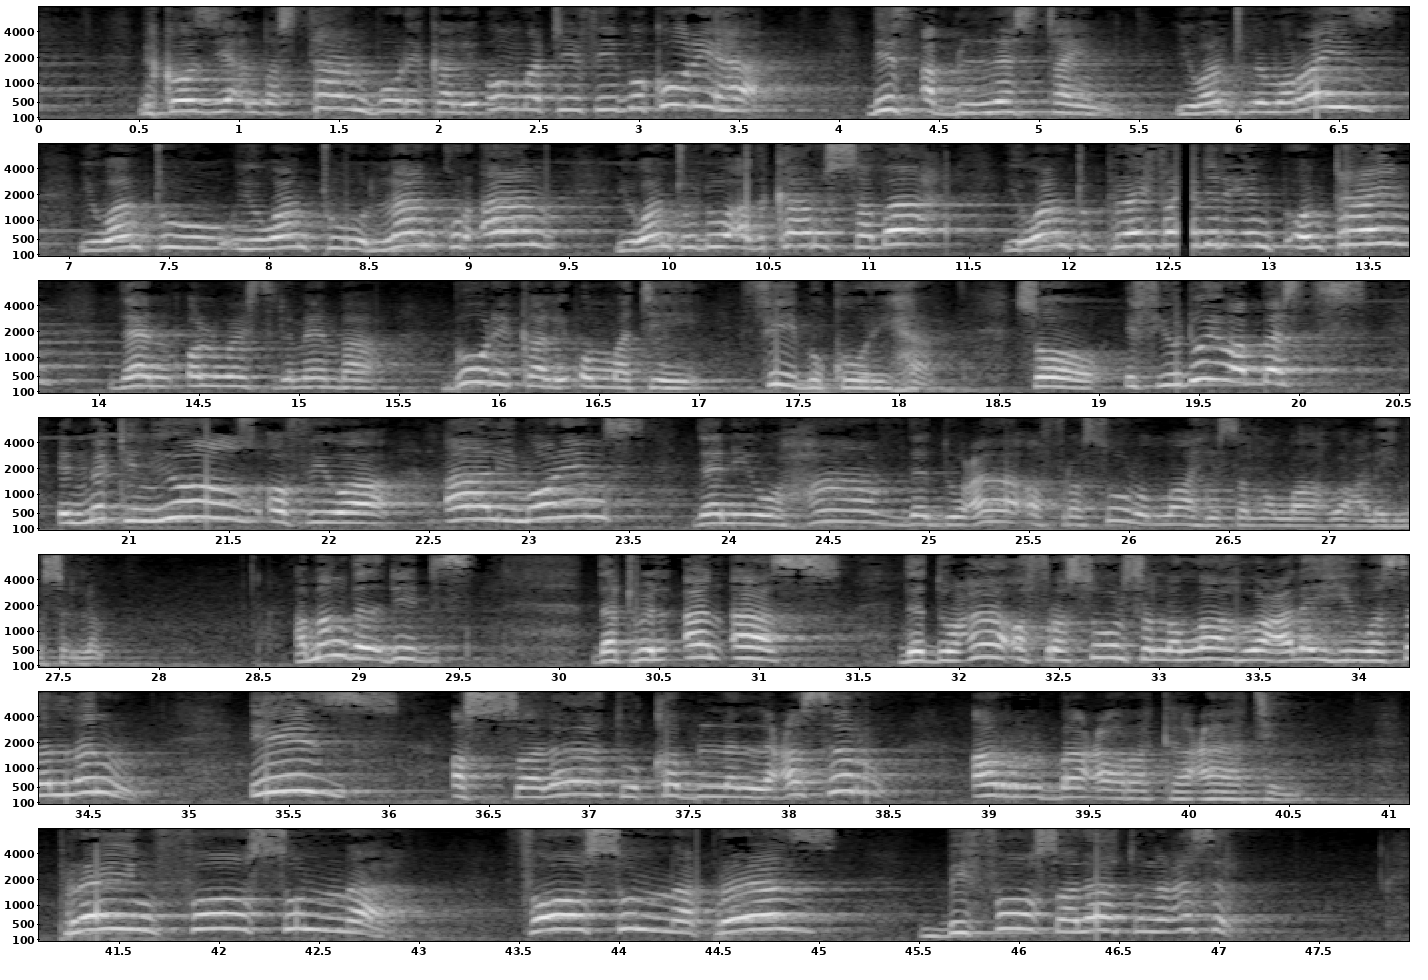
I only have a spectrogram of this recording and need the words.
because he understands burika li ummati fi bukuriha. This is a blessed time. You want to memorize, you want to you want to learn Quran, you want to do adhkar sabah, you want to pray fajr in, on time, then always remember burika li ummati fi bukuriha. So if you do your best in making use of your early mornings, then you have the dua of Rasulullah sallallahu alaihi wasallam. Among the deeds that will earn us the dua of Rasul sallallahu alaihi wasallam is qabla al-asr arba'a raka'at. Praying four sunnah, four sunnah prayers before salatul asr.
